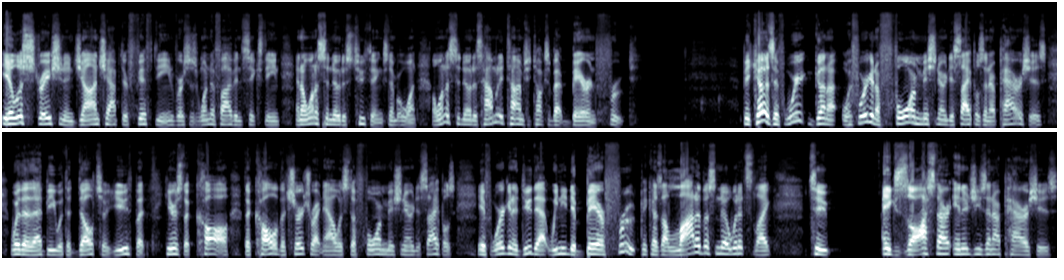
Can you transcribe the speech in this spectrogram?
illustration in John chapter 15, verses 1 to 5 and 16. And I want us to notice two things. Number one, I want us to notice how many times he talks about bearing fruit. Because if we're gonna if we're gonna form missionary disciples in our parishes, whether that be with adults or youth, but here's the call. The call of the church right now is to form missionary disciples. If we're gonna do that, we need to bear fruit because a lot of us know what it's like to exhaust our energies in our parishes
